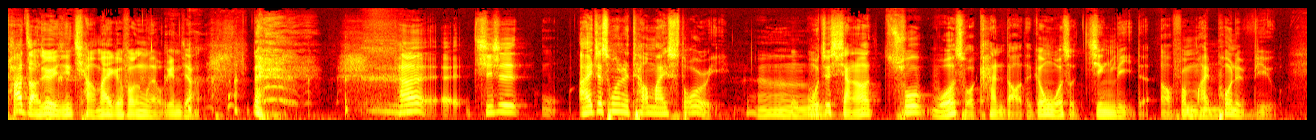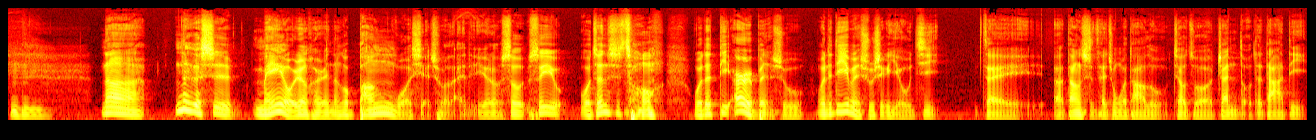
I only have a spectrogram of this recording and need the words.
他早就已经抢麦克风了。我跟你讲，他呃，其实 I just want to tell my story，嗯，我就想要说我所看到的，跟我所经历的哦，from my point of view，那那个是没有任何人能够帮我写出来的，有时候，所以我真的是从我的第二本书，我的第一本书是个游记。在呃，当时在中国大陆叫做《战斗的大地》，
